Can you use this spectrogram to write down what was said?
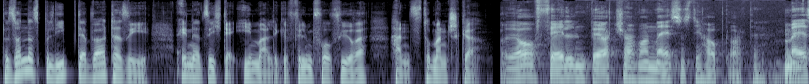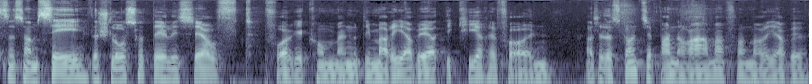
Besonders beliebt der Wörthersee, erinnert sich der ehemalige Filmvorführer Hans Tomanschka. Ja, Fällen, Börtschach waren meistens die Hauptorte. Meistens am See, das Schlosshotel ist sehr oft vorgekommen, die Maria Wörth, die Kirche vor allem. Also das ganze Panorama von Maria Wörth.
